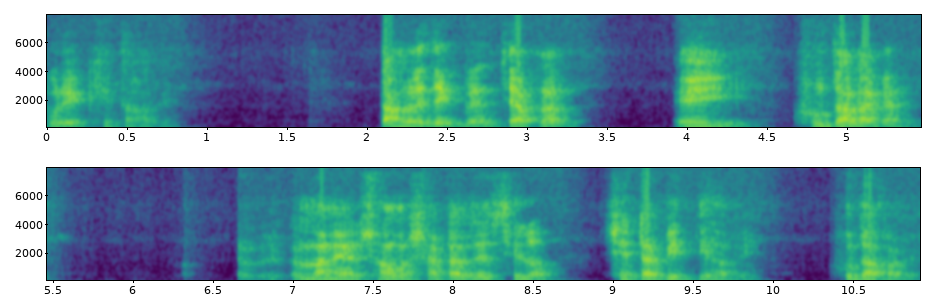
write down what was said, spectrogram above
করে খেতে হবে। তাহলে দেখবেন যে আপনার এই ক্ষুদা লাগার মানে সমস্যাটা যে ছিল, সেটা বৃদ্ধি হবে ক্ষুদা পাবে।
